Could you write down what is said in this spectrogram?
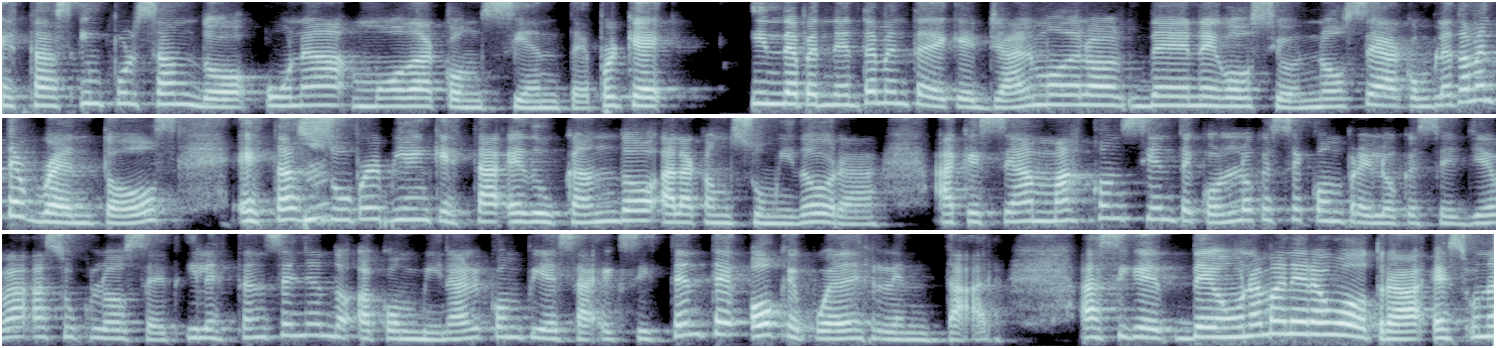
estás impulsando una moda consciente, porque independientemente de que ya el modelo de negocio no sea completamente rentals, está súper bien que está educando a la consumidora a que sea más consciente con lo que se compra y lo que se lleva a su closet y le está enseñando a combinar con pieza existente o que puedes rentar. Así que de una manera u otra es un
